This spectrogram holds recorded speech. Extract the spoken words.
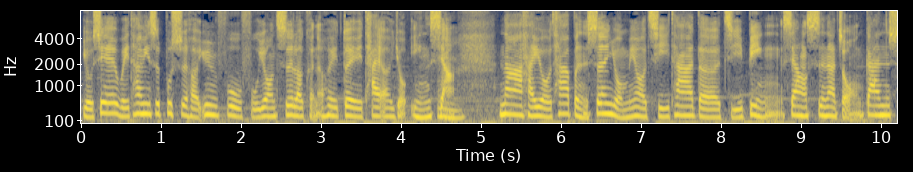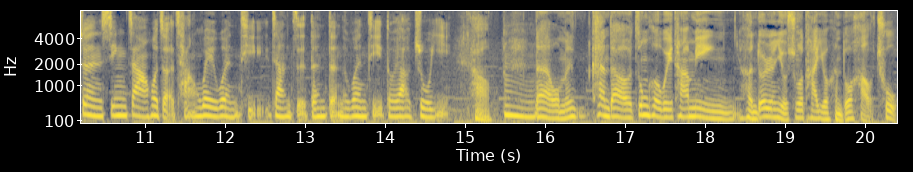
有些维他命是不适合孕妇服用，吃了可能会对胎儿有影响。那还有他本身有没有其他的疾病，像是那种肝肾、心脏或者肠胃问题这样子等等的问题都要注意。好，嗯，那我们看到综合维他命，很多人有说它有很多好处，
